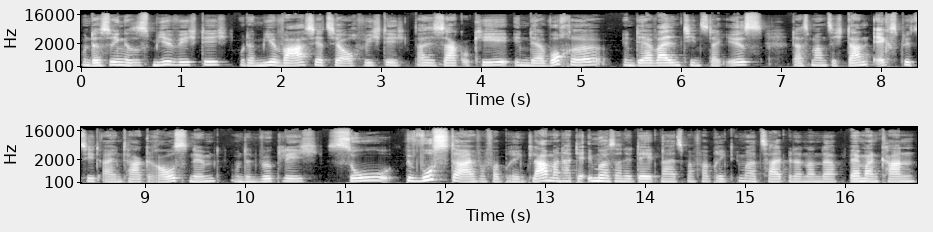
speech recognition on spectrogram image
Und deswegen ist es mir wichtig, oder mir war es jetzt ja auch wichtig, dass ich sage, okay, in der Woche, in der Valentinstag ist, dass man sich dann explizit einen Tag rausnimmt und dann wirklich so bewusster einfach verbringt. Klar, man hat ja immer seine Date Nights, man verbringt immer Zeit miteinander, wenn man kann.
